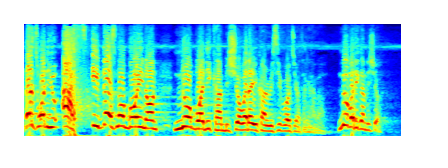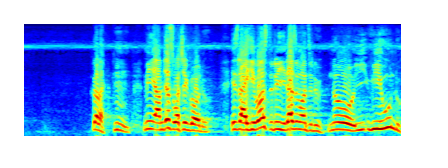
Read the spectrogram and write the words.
That is what you act. If that's not going on, nobody can be sure whether you can receive what you're talking about. Nobody can be sure. You're like, hmm, me, I'm just watching God do. It's like he wants to do, he doesn't want to do. No, he, he won't do.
